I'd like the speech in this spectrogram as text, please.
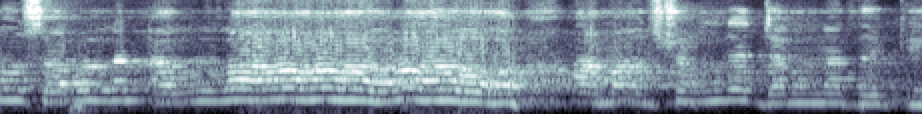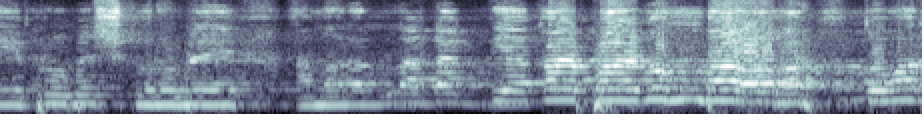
মুসা বললেন, আল্লাহ আমার সঙ্গে জান্নাতে কে প্রবেশ করবে? আমার আল্লাহ ডাক দিয়ে কয়, পয়গম্বর, তোমার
